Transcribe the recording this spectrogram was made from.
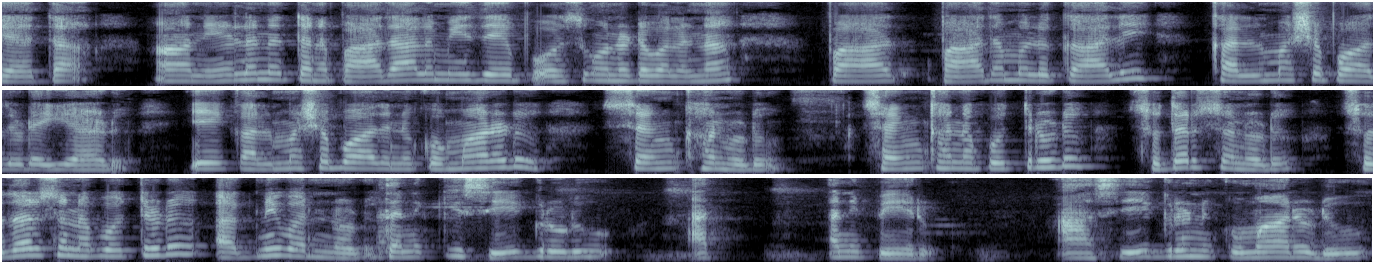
చేత ఆ నీళ్ళను తన పాదాల మీదే పోసుకునటం వలన పా పాదములు కాలి కల్మషపాదుడయ్యాడు. ఈ కల్మషపాదుని కుమారుడు? శంఖనుడు. శంఖన పుత్రుడు సుదర్శనుడు. సుదర్శన పుత్రుడు అగ్నివర్ణుడు. అతనికి శీఘ్రుడు అత్ అని పేరు. ఆ శీఘ్రుని కుమారుడు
